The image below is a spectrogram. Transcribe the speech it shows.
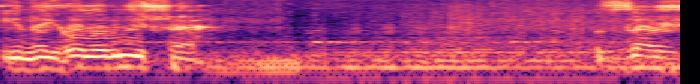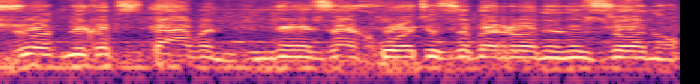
І найголовніше, за жодних обставин не заходь у заборонену зону.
